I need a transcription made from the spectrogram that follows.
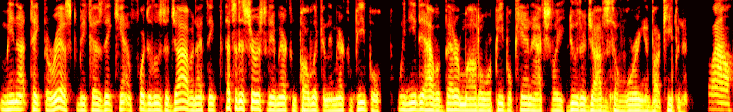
may not take the risk because they can't afford to lose the job. And I think that's a disservice to the American public and the American people. We need to have a better model where people can actually do their jobs instead of worrying about keeping it. Wow,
